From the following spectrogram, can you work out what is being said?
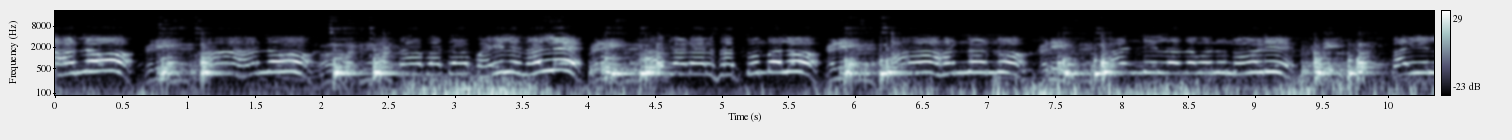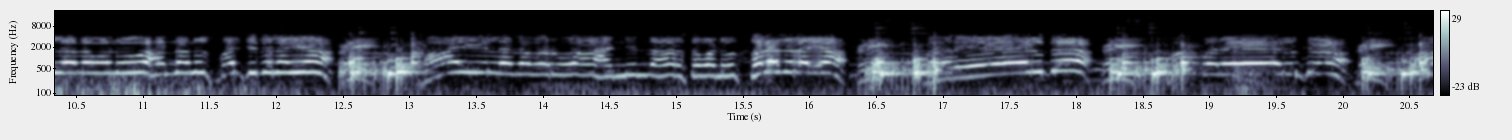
ಹಣ್ಣವು ಆ ಹಣ್ಣವು ಬಟ ಬಟ ಬಯಲಿನಲ್ಲಿ ರಾಜಾಡರಸ ತುಂಬಲು. ಆ ಹಣ್ಣನ್ನು ಕಣ್ಣಿಲ್ಲದವನು ನೋಡಿ ಕೈ ಇಲ್ಲದವನು ಹಣ್ಣನ್ನು ಸ್ಪರ್ಶಿದನಯ್ಯ ಬಾಯಿ ಇಲ್ಲದವರು ಆ ಹಣ್ಣಿಂದ ರಸವನ್ನು ಸೊರೆದರಯ್ಯ ಬರೇ ರುದ್ರ ಒಬ್ಬರೇ ರುದ್ರ. ಆ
